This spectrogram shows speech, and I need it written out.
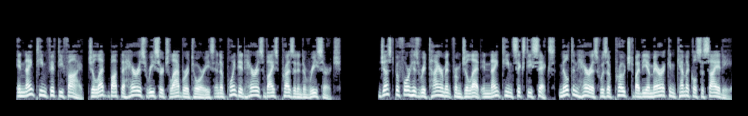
In 1955, Gillette bought the Harris Research Laboratories and appointed Harris vice president of research. Just before his retirement from Gillette in 1966, Milton Harris was approached by the American Chemical Society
